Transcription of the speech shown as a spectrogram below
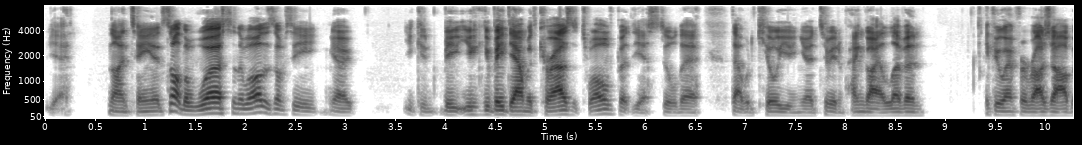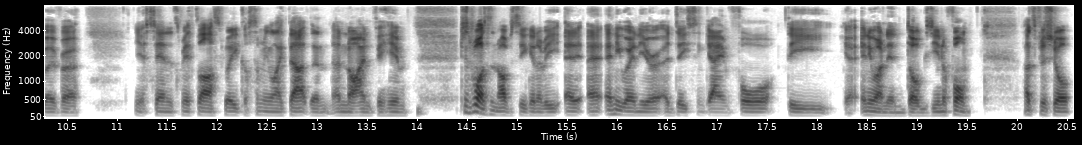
yeah, 19. It's not the worst in the world. There's obviously you know you could be you could be down with Kiraz at twelve, but yeah, still there. That would kill you. You know, Tevita Pangai eleven. If you went for Rajab over, you know, Sandon Smith last week or something like that, then a nine for him. Just wasn't obviously going to be a, a, anywhere near a decent game for the anyone in Dogs uniform. That's for sure.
